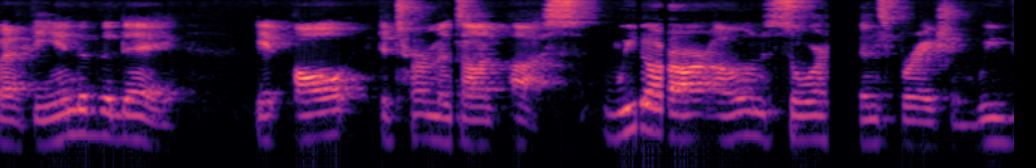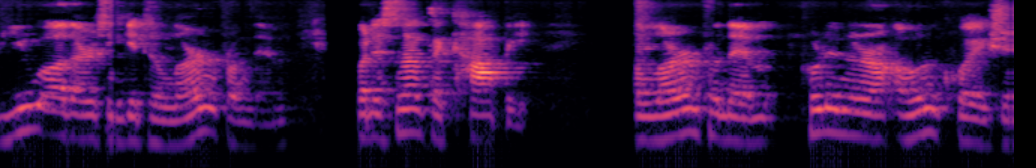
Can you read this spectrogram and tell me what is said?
But at the end of the day, it all determines on us. We are our own source of inspiration. We view others and get to learn from them, but it's not to copy. To learn from them, put it in our own equation,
